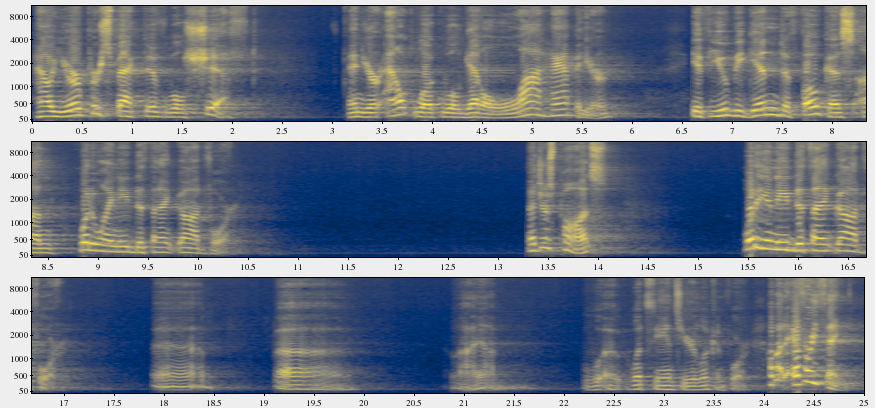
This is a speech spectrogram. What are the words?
how your perspective will shift and your outlook will get a lot happier if you begin to focus on what do I need to thank God for? Now just pause. What do you need to thank God for? Uh, uh, I, what's the answer you're looking for? How about everything?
